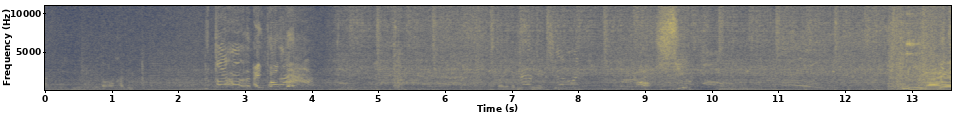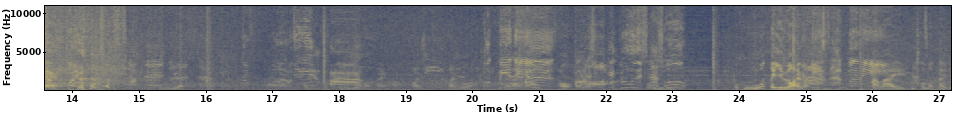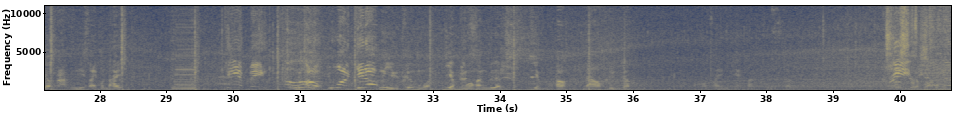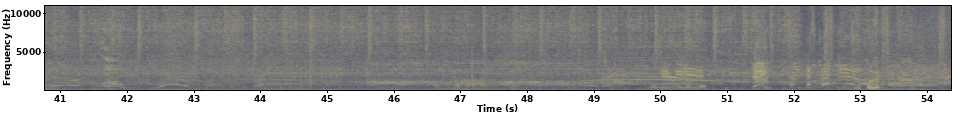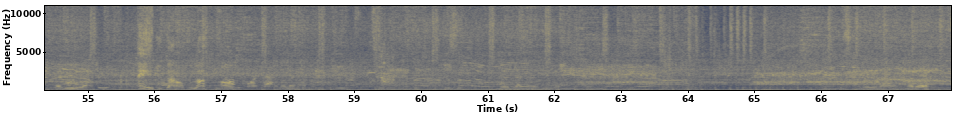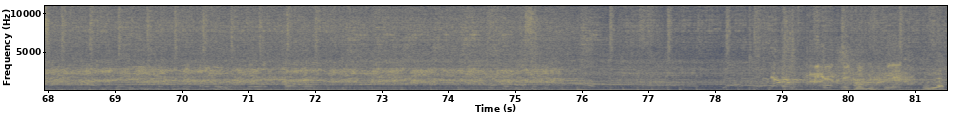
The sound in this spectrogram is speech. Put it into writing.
คันนี้พี่ไม่ต้องเอาคันนี้ Hey, roll up. มอไซค์ต้องเป็นกู Oh, shit. นี่ไงหูเลือดอะไรๆผมผมจะมายืนมอไซค์เอาปล่อยปล่อยกูเหรอหรืออะไรเอาโอ้โห ตีนลอยมาอะไรกูชนรถหน่อยเดียวนี่ใส่คนไทย Can't be. Ooh. Oh, you want to get up? นี่คือหัวเหยียบหัวมันเลือดเหยียบอ้าวดาวขึ้นครับมอไซค์หนีมันคือเปิดตัวละครได้ไหมนี่ได้กดลงบ้างกดลงเอาไม่ทำมาทำไมเจ็บโอ้ยตำรวจ Dang. หูปืนใครไม่อยู่ล่ะ Hey, you got off lucky, homie. เราเล่นครับ เดินยังไม่นี่อะดูนะมาดิเออสองห้าเฮ้ยเที่ยยิงกูเลยหูเลือด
